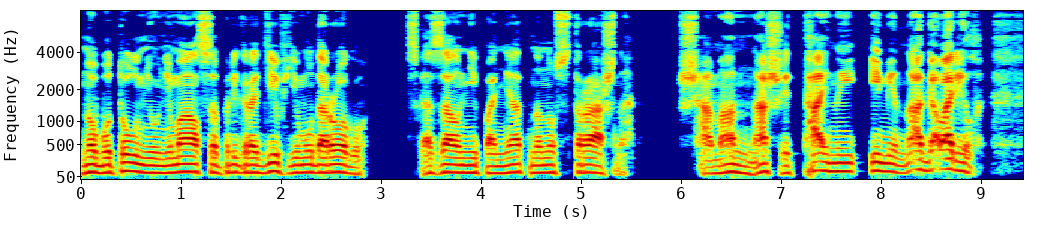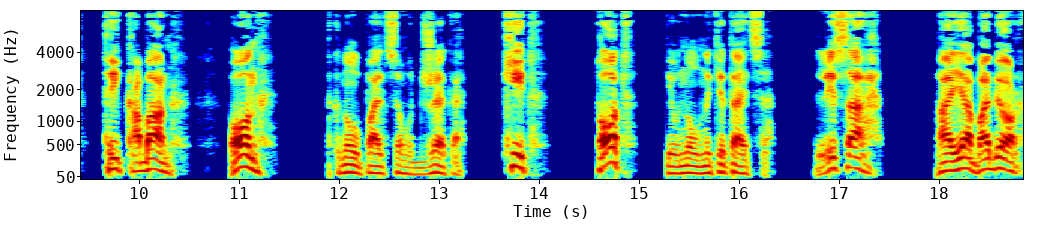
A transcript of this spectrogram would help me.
Но Бутул не унимался, преградив ему дорогу. Сказал непонятно, но страшно. «Шаман наши тайные имена говорил! Ты кабан! Он...» — ткнул пальцем в Джека. «Кит! Тот?» — кивнул на китайца. «Лиса! А я бобер!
